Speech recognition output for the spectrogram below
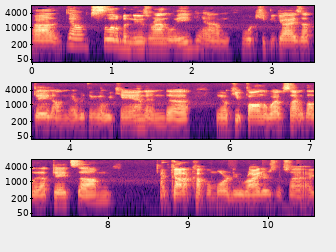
uh, you know, just a little bit of news around the league. Um, we'll keep you guys updated on everything that we can, and uh, you know, keep following the website with all the updates. Um, I've got a couple more new writers, which I,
